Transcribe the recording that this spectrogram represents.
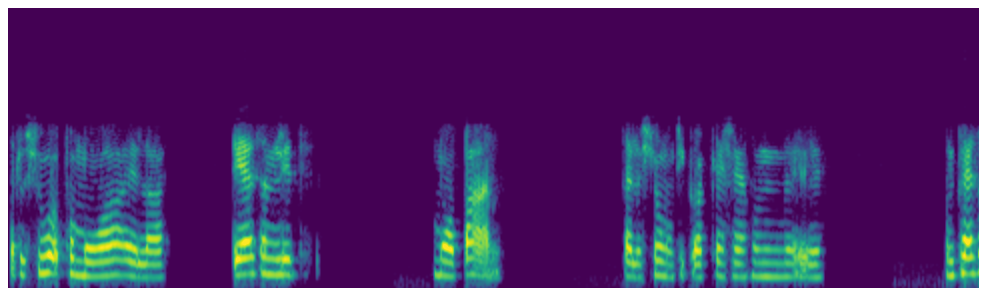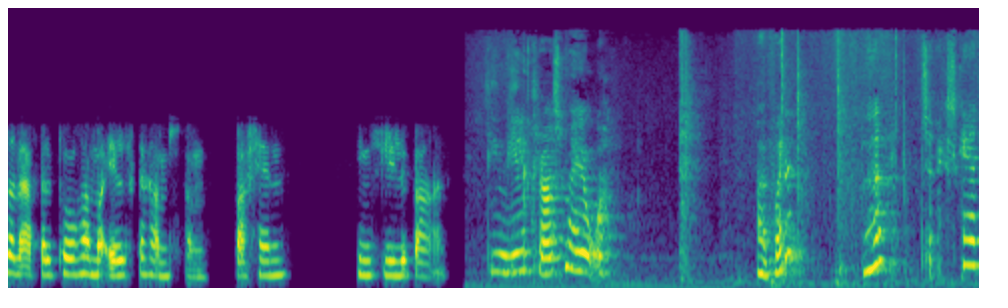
er du sur på mor? Eller det er sådan lidt mor-barn relation, de godt kan have. Hun, øh, hun passer i hvert fald på ham og elsker ham, som var han, hendes lille barn. Din lille klodsmajor. Må jeg få den? Ja, tak skat.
